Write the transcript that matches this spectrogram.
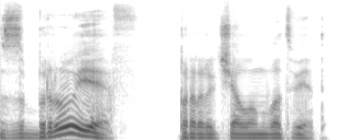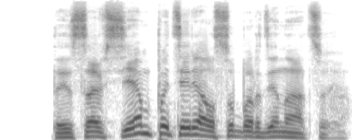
«Сбруев!» — прорычал он в ответ. Ты совсем потерял субординацию?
